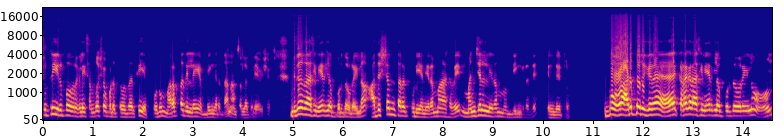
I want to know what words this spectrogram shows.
சுற்றி இருப்பவர்களை சந்தோஷப்படுத்துவதற்கு எப்போதும் மறப்பதில்லை அப்படிங்கிறது தான் நான் சொல்லக்கூடிய விஷயம். மிதனராசி நேர்களை பொறுத்தவரையிலும் அதிர்ஷ்டம் தரக்கூடிய நிறமாகவே மஞ்சள் நிறம் அப்படிங்கிறது இருந்துட்டு இருக்கும். இப்போ அடுத்து இருக்கிற கடகராசி நேர்களை பொறுத்தவரையிலும்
